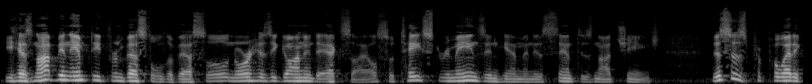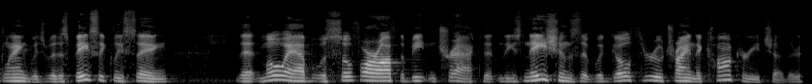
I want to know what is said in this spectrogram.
He has not been emptied from vessel to vessel, nor has he gone into exile. So taste remains in him, and his scent is not changed. This is poetic language, but it's basically saying that Moab was so far off the beaten track that these nations that would go through trying to conquer each other,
